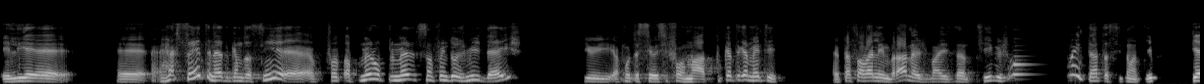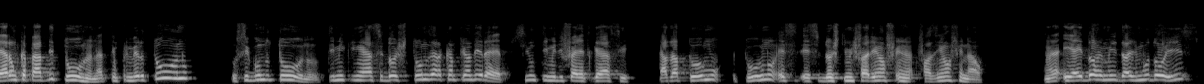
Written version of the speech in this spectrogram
ele é é, recente, né, digamos assim. É, foi, a, primeira, a primeira edição foi em 2010, que aconteceu esse formato, porque antigamente, o pessoal vai lembrar, né, os mais antigos, nem tanto assim tão antigo, que era um campeonato de turno, né? Tem o primeiro turno, o segundo turno. O time que ganhasse dois turnos era campeão direto. Se um time diferente ganhasse cada turno, turno esses, esses dois times fariam, faziam a final. Né? E aí 2010 mudou isso,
